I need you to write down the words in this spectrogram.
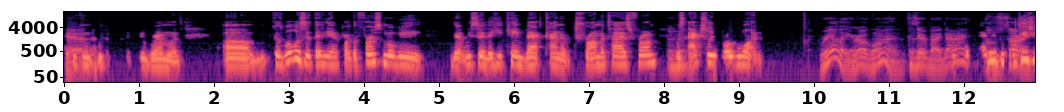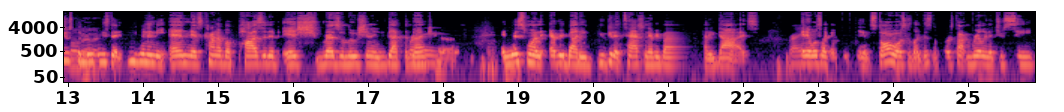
he can we can do Gremlins. Um, because what was it that he had? For the first movie that we said that he came back kind of traumatized from was Mhm. actually Rogue One. Really, Rogue One, because everybody died. Every- because he's used to spoiler alert. movies that even in the end there's kind of a positive-ish resolution, and you got the main. Right. character. yeah. In this one, everybody you get attached and everybody dies. Right. and it was like a big thing in Star Wars because like this is the first time really that you see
